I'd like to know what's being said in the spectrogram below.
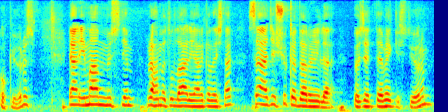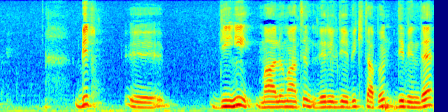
okuyoruz. Yani İmam Müslim rahmetullahi aleyh arkadaşlar sadece şu kadarıyla özetlemek istiyorum. Bir e, dini malumatın verildiği bir kitabın dibinde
